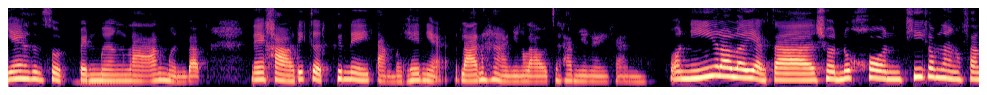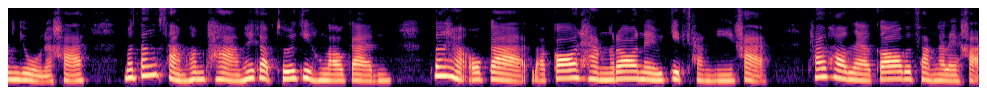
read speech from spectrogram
แย่สุดๆเป็นเมืองล้างเหมือนแบบในข่าวที่เกิดขึ้นในต่างประเทศเนี่ยร้านอาหารอย่างเราจะทำยังไงกัน วันนี้เราเลยอยากจะชวนทุกคนที่กำลังฟังอยู่นะคะ มาตั้ง 3คำถามให้กับธุรกิจของเรากัน เพื่อหาโอกาสแล้วก็ทางรอดในวิกฤตครั้งนี้ค่ะ ถ้าพร้อมแล้วก็ไปฟังกันเลยค่ะ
